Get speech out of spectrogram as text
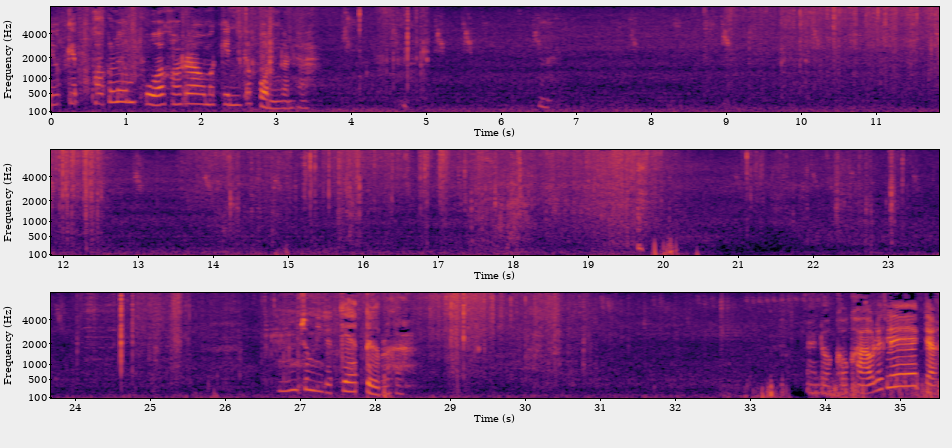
ดี๋ยวเก็บผักลืมผัวของเรามากินกระป่นกันค่ะ ช่วงนี้ก็แก่เติบแล้วค่ะ อ่าดอก ขาวเล็กๆจ้ะ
